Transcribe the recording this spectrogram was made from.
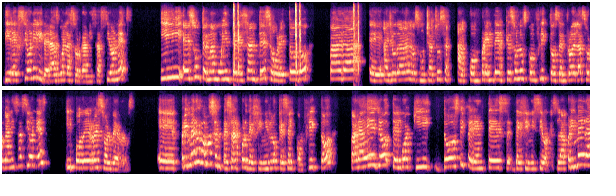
dirección y liderazgo en las organizaciones y es un tema muy interesante, sobre todo para eh, ayudar a los muchachos a, comprender qué son los conflictos dentro de las organizaciones y poder resolverlos. Eh, primero vamos a empezar por definir lo que es el conflicto. Para ello tengo aquí dos diferentes definiciones. La primera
